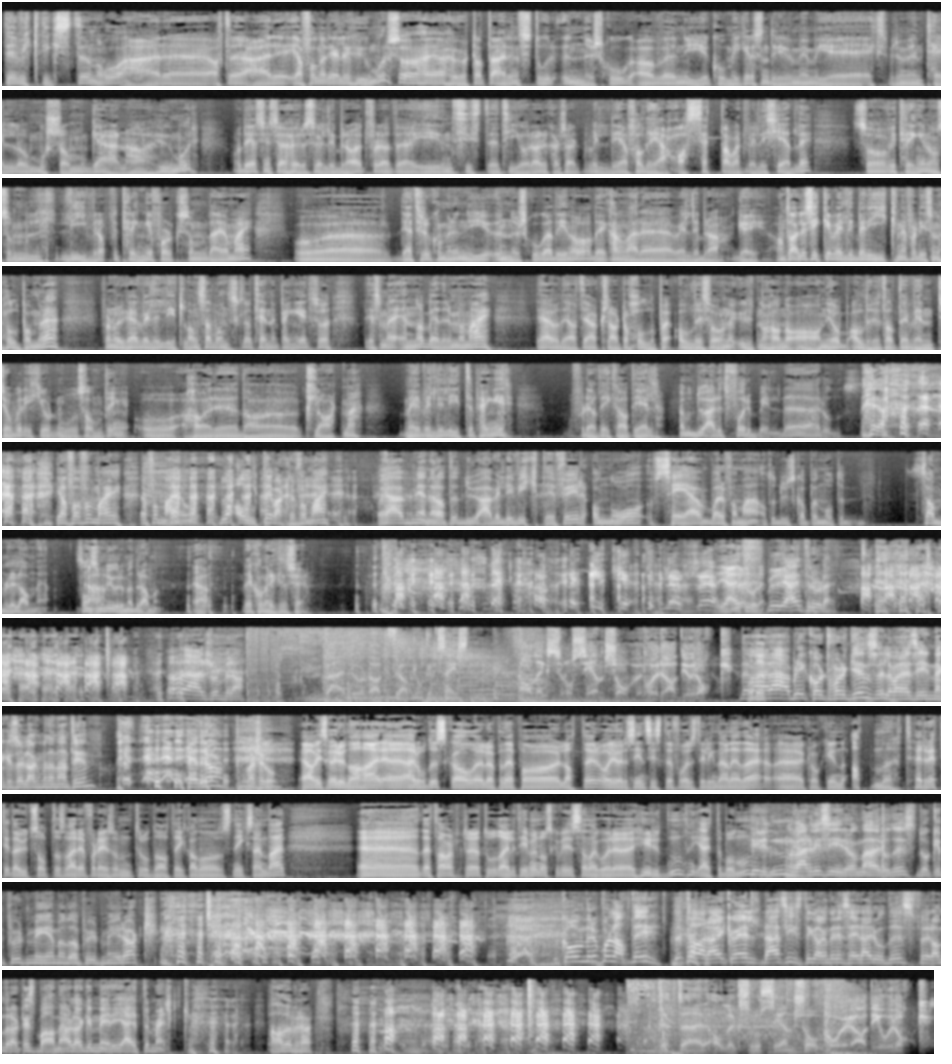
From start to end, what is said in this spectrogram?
Det viktigste nå er at det er Iallfall når det gjelder humor, så har jeg hørt at det er en stor underskog av nye komikere som driver med mye eksperimentell og morsom gærna humor. Og det syns jeg høres veldig bra ut, for i de siste tiåra har det kanskje vært veldig Iallfall det jeg har sett, har vært veldig kjedelig. Så vi trenger noen som liver opp. Vi trenger folk som deg og meg. Og øh, jeg tror det kommer en ny underskog av de nå, og det kan være veldig bra. Gøy. Antakeligvis ikke veldig berikende for de som holder på med det, for Norge er et veldig lite land, så det er vanskelig å tjene penger. Så det som er enda bedre med meg, det er jo det at jeg har klart å holde på i alle disse årene uten å ha noe annen jobb, aldri tatt eventjobber, ikke gjort noe sånne ting, og har øh, da klart meg med veldig lite penger, fordi at jeg ikke har hatt gjeld. Ja, men Du er et forbilde, Herodes. Iallfall for meg. Ja, for meg, Du har alltid vært det for meg. Og jeg mener at du er veldig viktig fyr, og nå ser jeg bare for meg at du skal på en måte samle landet igjen. Sånn som du gjorde med Drammen. Ja, det kommer ikke til å skje. Jeg tror det. Men jeg tror det. Og det er så bra. Hver lørdag fra klokken 16. Alex Rosén Show på Radio Rock. Den her er- blir kort, folkens. Eller hva jeg sier, den er ikke så lang, men den er tynn. Pedro, vær så god. Ja, vi skal runde av her. Eh, Herodes skal løpe ned på Latter og gjøre sin siste forestilling der nede eh, klokken 18.30. Det er utsolgt, dessverre, for dere som trodde at det gikk an å snike seg inn der. Eh, Dette har vært eh, to deilige timer. Nå skal vi sende av gårde Hyrden, geitebonden. Hyrden, hva er det vi sier om det, Herodes? Du har ikke pult mye, men du har pult mye rart. Kom dere på latter! Det tar av i kveld. Det er siste gang dere ser Herodes før han drar til Spania og lager mer geitemelk. Ha det bra. Dette er Alex Rosén Show på Radio Rock.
